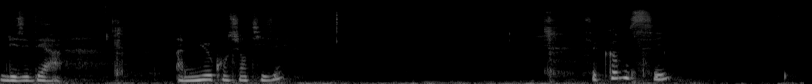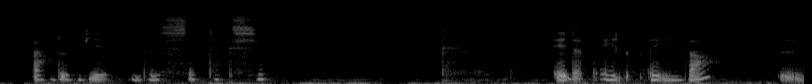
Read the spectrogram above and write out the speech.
Les aider à, à mieux conscientiser? C'est comme si, par le biais de cette action, elle, elle, elle va, euh,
